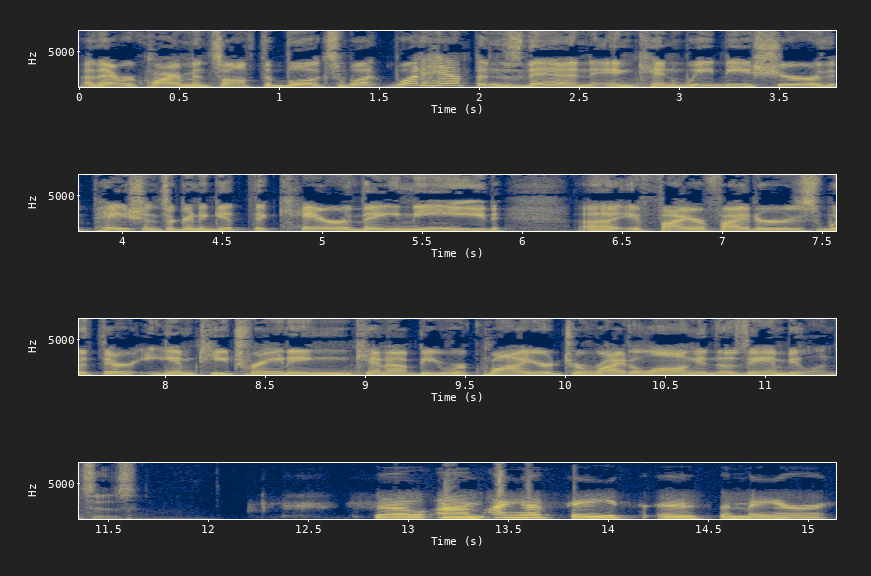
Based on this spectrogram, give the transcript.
uh, that requirement's off the books. What what happens then? And can we be sure that patients are going to get the care they need uh, if firefighters with their EMT training cannot be required to ride along in those ambulances? So um, I have faith as the mayor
